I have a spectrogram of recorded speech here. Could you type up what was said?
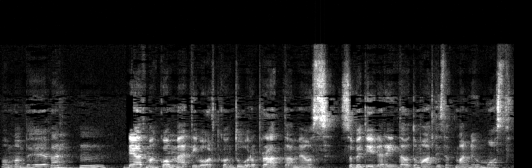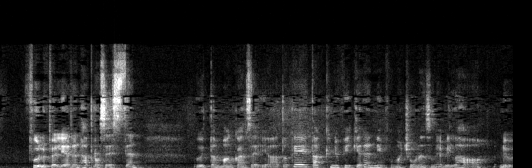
om man behöver. Mm. Det att man kommer till vårt kontor och pratar med oss så betyder inte automatiskt att man nu måste fullfölja den här processen. Utan man kan säga att okej, tack, nu fick jag den informationen som jag ville ha, nu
